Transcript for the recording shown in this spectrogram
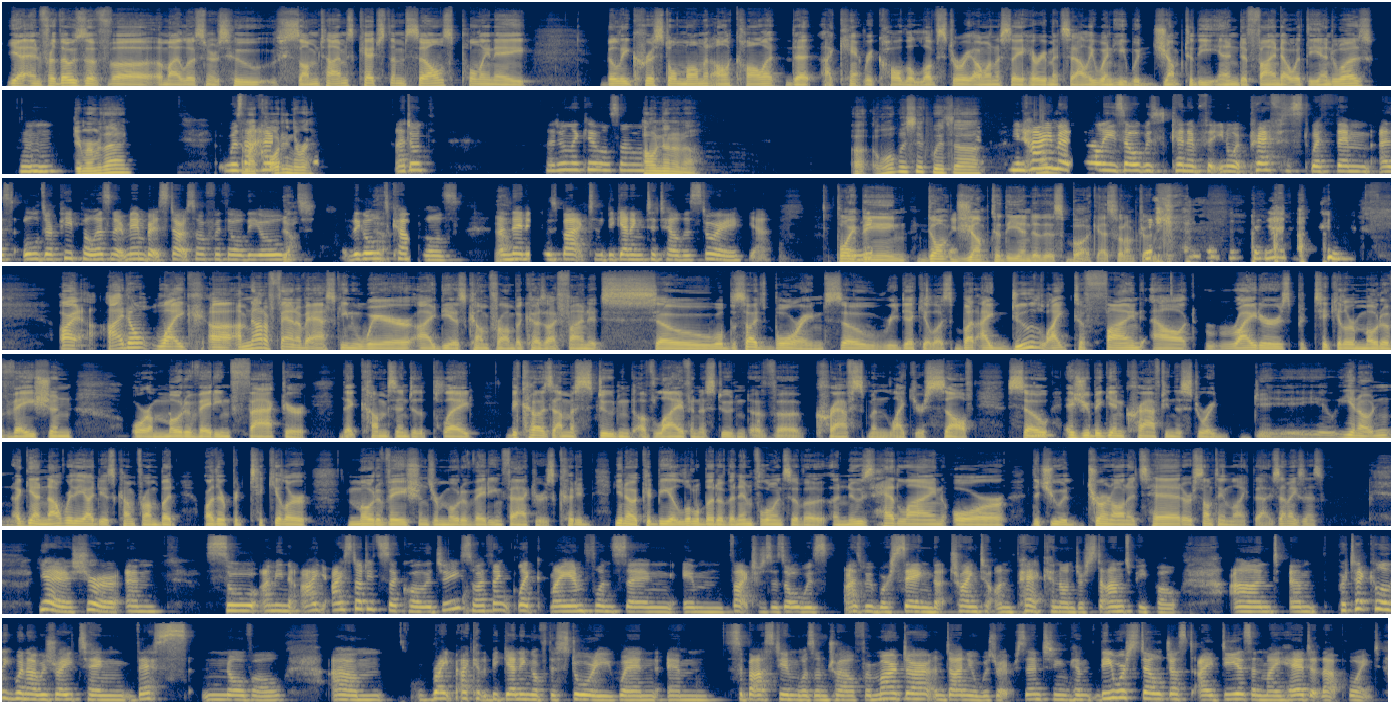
Yeah, and for those of, uh, of my listeners who sometimes catch themselves pulling a Billy Crystal moment, I'll call it, that I can't recall the love story. I want to say Harry Met Sally when he would jump to the end to find out what the end was. Mm-hmm. Do you remember that? Was Am that I quoting the? right? I don't. I don't like it. What's that one? Oh no no no. Uh, what was it with? Uh, I mean, Harry Met Sally's always kind of, you know, it prefaced with them as older people, isn't it? Remember, it starts off with all the old, Yeah. the old Yeah. couples, Yeah. and then it goes back to the beginning to tell the story. Yeah. Point being, don't jump to the end of this book. That's what I'm trying to get. All right. I don't like, uh, I'm not a fan of asking where ideas come from because I find it so, well, besides boring, so ridiculous. But I do like to find out writers' particular motivation or a motivating factor that comes into the play because I'm a student of life and a student of uh, craftsmen like yourself. So as you begin crafting the story, you you know, again, not where the ideas come from, but are there particular motivations or motivating factors? Could it, you know, it could be a little bit of an influence of a, a news headline or that you would turn on its head or something like that. Does that make sense? Yeah, sure. Um, so I mean, I I studied psychology, so I think like my influencing um, factors is always, as we were saying, that trying to unpick and understand people, and um, particularly when I was writing this novel. Um, Right back at the beginning of the story, when um, Sebastian was on trial for murder and Daniel was representing him, they were still just ideas in my head at that point.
